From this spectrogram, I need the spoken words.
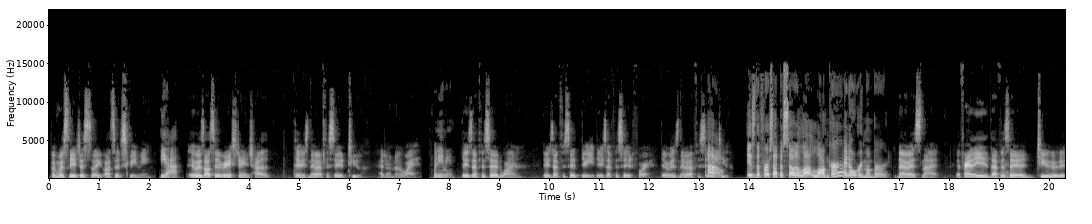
but mostly it's just like lots of screaming. Yeah. It was also very strange how there's no episode two. I don't know why. What do you mean? There's episode one. There's episode three. There's episode four. There was no episode Oh. two. Is the first episode a lot longer? I don't remember. No, it's not. Apparently, the Okay. episode two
